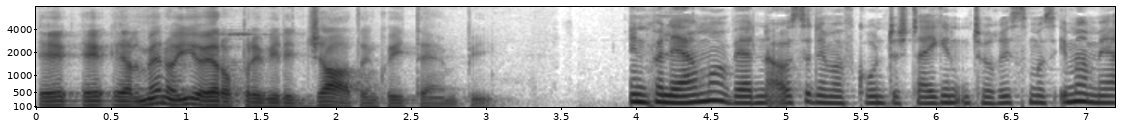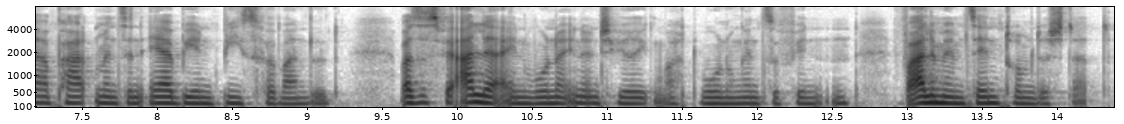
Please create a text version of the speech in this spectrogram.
E, e, e almeno io ero privilegiato in quei tempi. In Palermo werden außerdem aufgrund des steigenden Tourismus immer mehr Apartments in Airbnbs verwandelt was es für alle EinwohnerInnen schwierig macht, Wohnungen zu finden, vor allem im Zentrum der Stadt.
